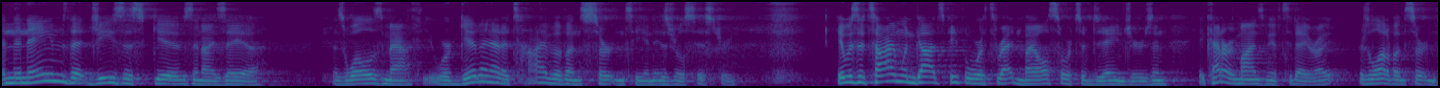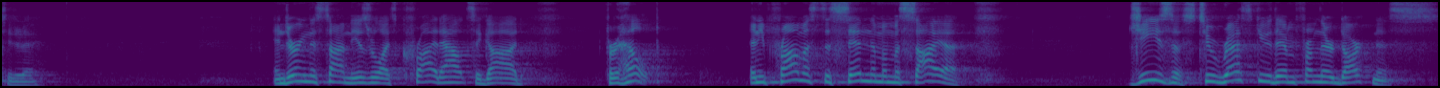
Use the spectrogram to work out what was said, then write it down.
And the names that Jesus gives in Isaiah, as well as Matthew, were given at a time of uncertainty in Israel's history. It was a time when God's people were threatened by all sorts of dangers. And it kind of reminds me of today, right? There's a lot of uncertainty today. And during this time, the Israelites cried out to God for help. And He promised to send them a Messiah Jesus to rescue them from their darkness.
